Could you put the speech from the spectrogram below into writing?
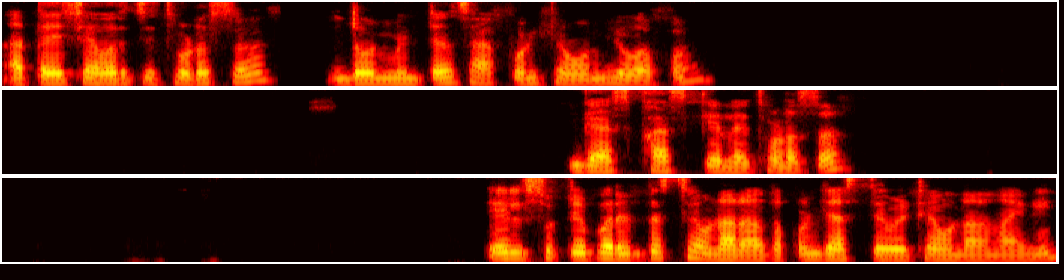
आता याच्यावरती थोडस दोन मिनिटं झाकून ठेवून घेऊ आपण. गॅस फास्ट केलाय थोडासा. तेल सुटेपर्यंतच ठेवणार आहोत आपण जास्त वेळ ठेवणार नाही.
